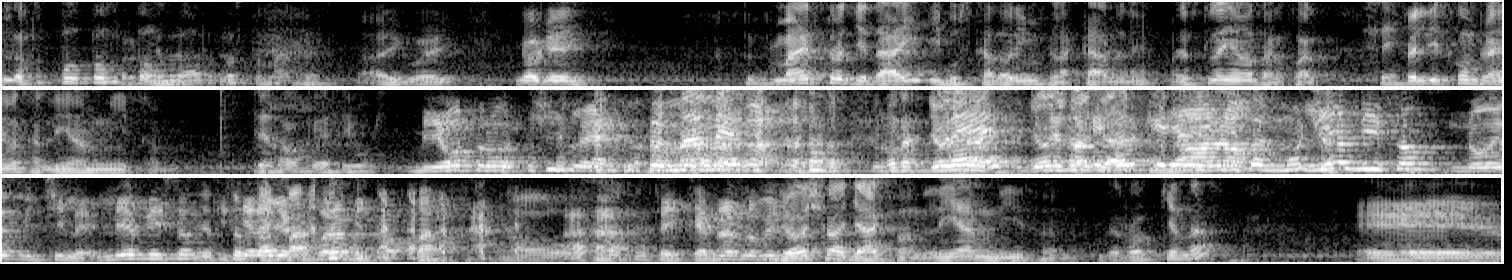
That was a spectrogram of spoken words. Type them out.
los putos tomates. tomates. Ay, güey. Ok. Maestro Jedi y buscador implacable. Estoy leyendo tal cual. Sí. Feliz cumpleaños a Liam Neeson. ¿Tienes algo que decir, Wookie? Mi otro chile. No mames. O sea, Joshua, ¿Ves? Joshua Es lo que yo Jackson. quería decir, son muchos. Liam Neeson no es mi chile. Liam Neeson Es quisiera yo que fuera mi papá. No. Ajá, sí, que no es lo mismo. Joshua Jackson, Liam Neeson. The Rock. ¿Quién más? Eh,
